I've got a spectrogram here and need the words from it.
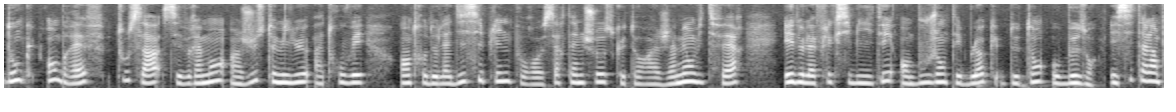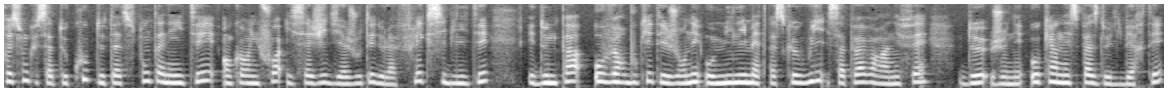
Donc en bref, tout ça c'est vraiment un juste milieu à trouver entre de la discipline pour euh, certaines choses que tu n'auras jamais envie de faire et de la flexibilité en bougeant tes blocs de temps au besoin. Et si tu as l'impression que ça te coupe de ta spontanéité, encore une fois, il s'agit d'y ajouter de la flexibilité et de ne pas overbooker tes journées au millimètre. Parce que oui, ça peut avoir un effet de je n'ai aucun espace de liberté.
